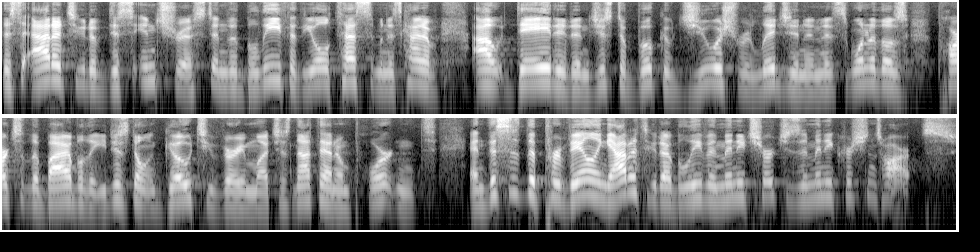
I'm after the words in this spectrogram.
this attitude of disinterest and the belief that the Old Testament is kind of outdated and just a book of Jewish religion, and it's one of those parts of the Bible that you just don't go to very much. It's not that important. And this is the prevailing attitude, I believe, in many churches and many Christians' hearts.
